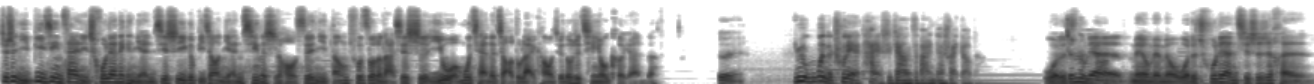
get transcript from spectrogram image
就是你毕竟在你初恋那个年纪是一个比较年轻的时候，所以你当初做了哪些事，以我目前的角度来看，我觉得都是情有可原的。对，因为问的初恋，他也是这样子把人家甩掉的。我的真的吗初恋没有没有没有，我的初恋其实是很，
